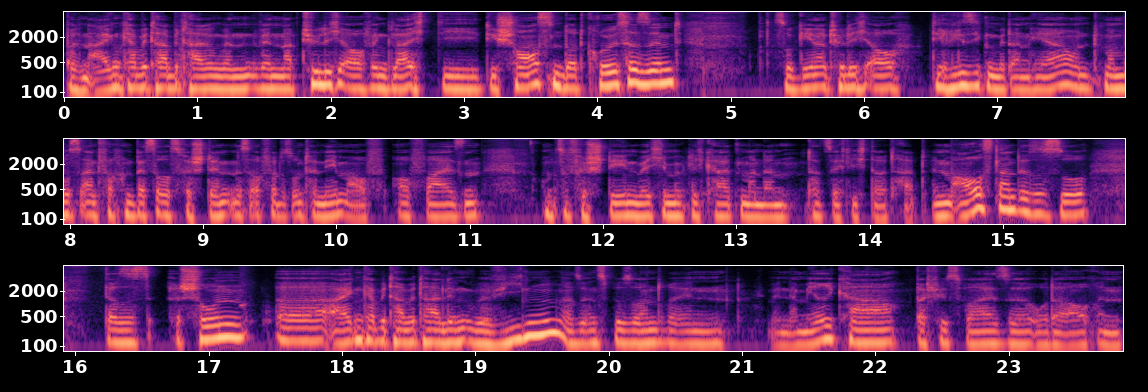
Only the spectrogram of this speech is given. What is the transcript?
bei den Eigenkapitalbeteiligungen, wenn, wenn natürlich auch, wenn gleich die, die Chancen dort größer sind, so gehen natürlich auch die Risiken mit einher und man muss einfach ein besseres Verständnis auch für das Unternehmen auf, aufweisen, um zu verstehen, welche Möglichkeiten man dann tatsächlich dort hat. Im Ausland ist es so, dass es schon äh, Eigenkapitalbeteiligungen überwiegen, also insbesondere in, in Amerika beispielsweise oder auch in,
